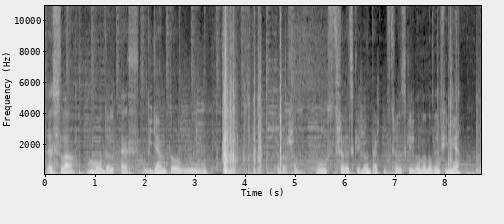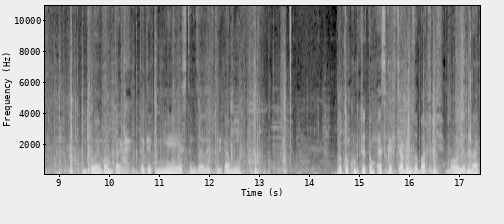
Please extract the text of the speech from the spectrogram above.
Tesla Model S. Widziałem to u u Strzeleckiego, tak? U Strzeleckiego na nowym filmie. I powiem Wam tak, tak jak nie jestem za elektrykami, no to kurczę tą S chciałbym zobaczyć, bo jednak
